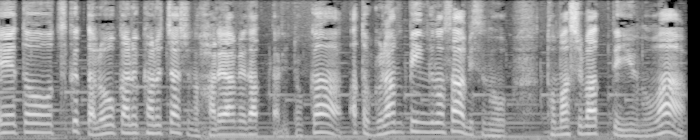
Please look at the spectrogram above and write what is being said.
えっ、ー、と、作ったローカルカルチャー誌の晴れ雨だったりとか、あとグランピングのサービスのトマシバっていうのは、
